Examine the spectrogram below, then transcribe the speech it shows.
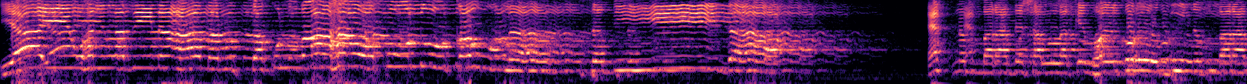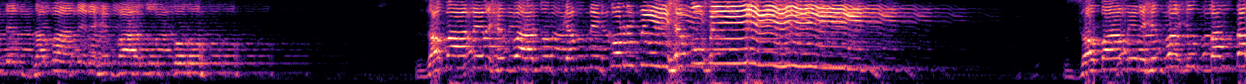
يا أيها الذين آمنوا اتقوا الله وقولوا قولا سديدا এক নম্বর আদেশ আল্লাহকে ভয় করো দুই নম্বর আদেশ জবানের হেফাজত করো জবানের হেফাজত কেমনে করবি হে মুমিন জবানের হেফাজত বান্দা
